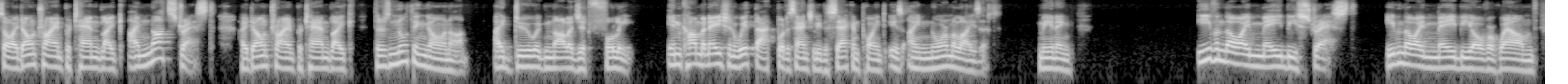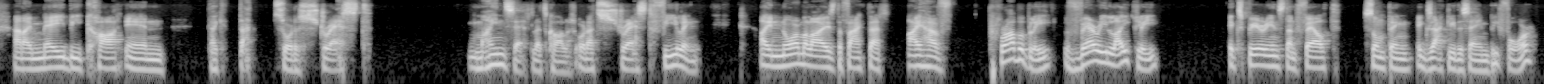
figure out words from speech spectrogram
So I don't try and pretend like I'm not stressed. I don't try and pretend like there's nothing going on. I do acknowledge it fully. In combination with that, but essentially the second point is I normalize it, meaning even though I may be stressed, even though I may be overwhelmed and I may be caught in like that sort of stressed mindset, let's call it, or that stressed feeling, I normalize the fact that I have probably very likely experienced and felt something exactly the same before.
